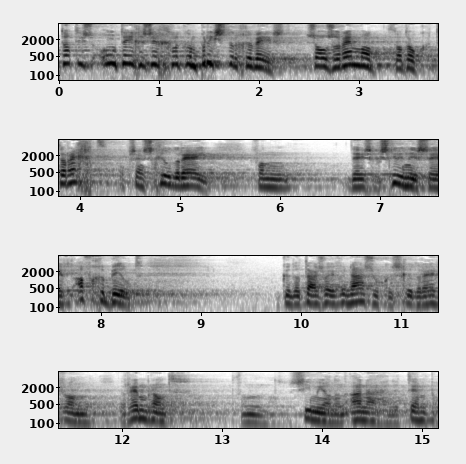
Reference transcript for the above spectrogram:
dat is ontegenzeggelijk een priester geweest. Zoals Rembrandt dat ook terecht op zijn schilderij van deze geschiedenis heeft afgebeeld. U kunt dat thuis wel even nazoeken. Schilderij van Rembrandt, van Simeon en Anna in de tempel.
